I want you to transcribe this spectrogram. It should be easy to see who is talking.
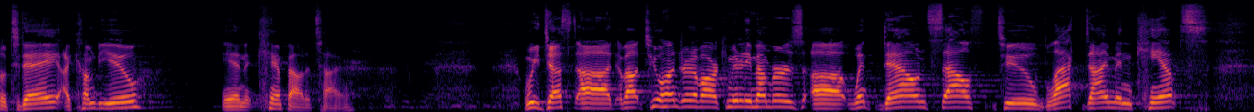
Speaker 1: So today I come to you in campout attire. We just, uh, about 200 of our community members uh, went down south to Black Diamond Camps.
